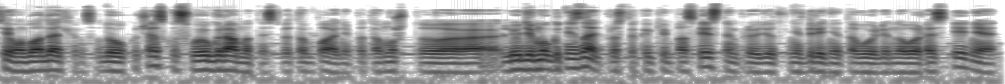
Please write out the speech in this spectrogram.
всем обладателям садовых участков свою грамотность в этом плане, потому что люди могут не знать просто, каким последствиям приведет внедрение того или иного растения,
